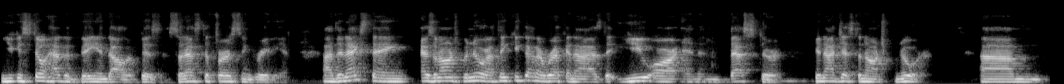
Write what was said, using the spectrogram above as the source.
you can still have a billion dollar business. So that's the first ingredient. Uh, the next thing, as an entrepreneur, I think you got to recognize that you are an investor. You're not just an entrepreneur. Um,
